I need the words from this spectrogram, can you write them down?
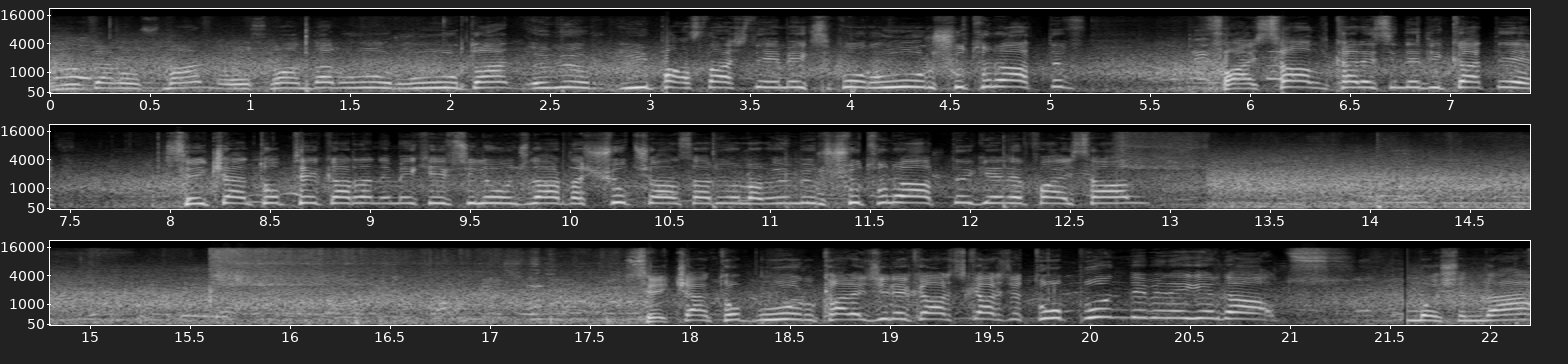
Ömür'den Osman, Osman'dan Uğur, Uğur'dan Ömür. iyi paslaştı Emek Spor. Uğur şutunu attı. Faysal kalesinde dikkatli. Seken top tekrardan Emek FC'li oyuncular da şut şansı arıyorlar. Ömür şutunu attı gene Faysal. Seken top Uğur kaleciyle karşı karşıya. Topun dibine girdi out. Başında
